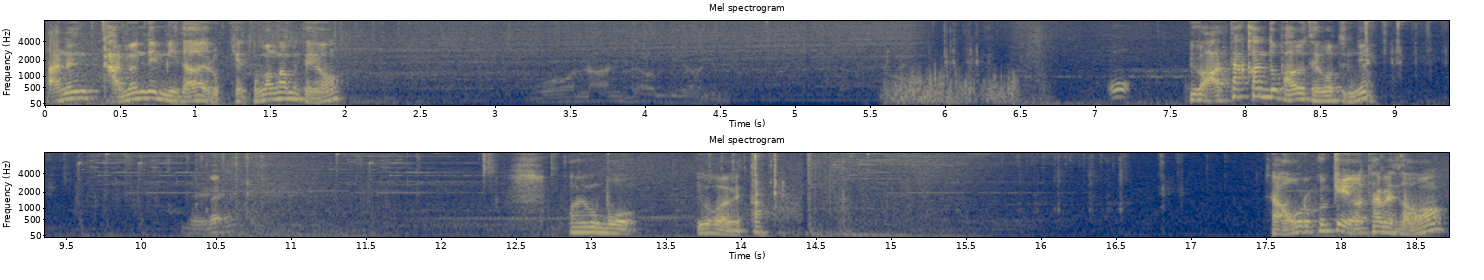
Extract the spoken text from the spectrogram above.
나는 가면 됩니다. 이렇게 도망가면 돼요. 원한다면 이거 아타칸도 봐도 되거든요. 네. 네. 어 이거 뭐 이거 가야겠다. 자, 오로 끌게요, 탑에서.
